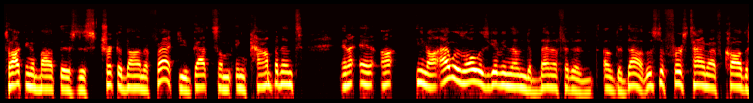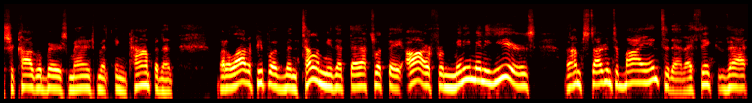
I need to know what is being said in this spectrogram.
talking about there's this trickle down effect. You've got some incompetent, and and uh, you know, I was always giving them the benefit of, of the doubt. This is the first time I've called the Chicago Bears management incompetent, but a lot of people have been telling me that that's what they are for many, many years. And I'm starting to buy into that. I think that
